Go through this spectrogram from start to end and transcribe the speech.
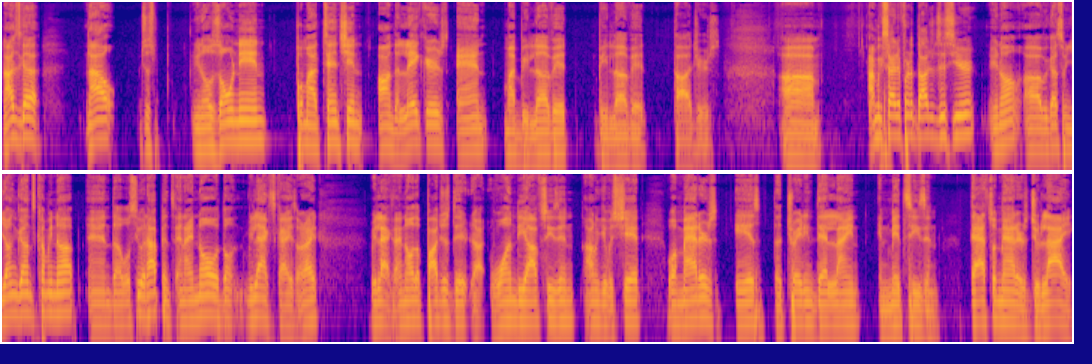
Now I just gotta now just you know zone in, put my attention on the Lakers and my beloved, beloved Dodgers. Um, I'm excited for the Dodgers this year. You know, uh, we got some young guns coming up, and uh, we'll see what happens. And I know, don't relax, guys. All right, relax. I know the Padres did uh, won the offseason. I don't give a shit. What matters is the trading deadline in midseason. That's what matters. July,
